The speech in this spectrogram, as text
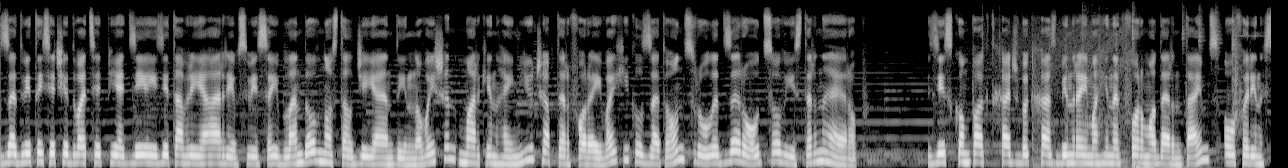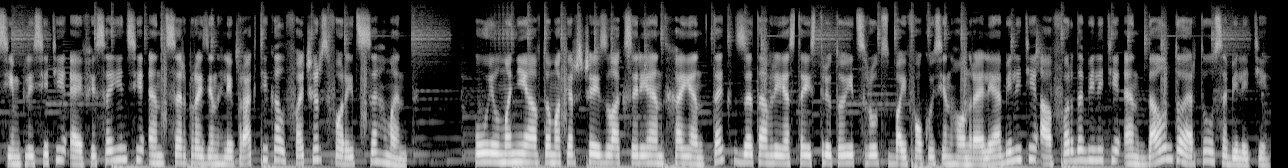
The 2025 The Easy Tavria arrives with a blend of nostalgia and innovation, marking a new chapter for a vehicle that once ruled the roads of Eastern Europe. This compact hatchback has been reimagined for modern times, offering simplicity, efficiency, and surprisingly practical features for its segment. While many automakers chase luxury and high-end tech, the Tavria stays true to its roots by focusing on reliability, affordability, and down-to-earth usability.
